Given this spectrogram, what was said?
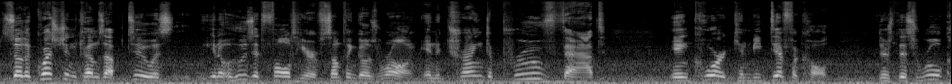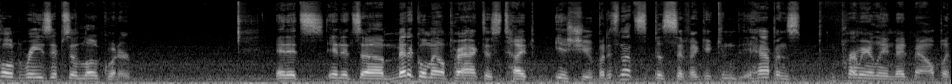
So the question comes up too is you know, who's at fault here if something goes wrong? And trying to prove that in court can be difficult. There's this rule called res ipsa loquitur. And it's and it's a medical malpractice type issue, but it's not specific. It can it happens primarily in med mal, but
